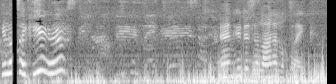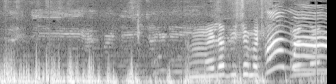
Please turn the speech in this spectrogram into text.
He looks like you. And who does Alana look like? Mm, I love you so much. Mama!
